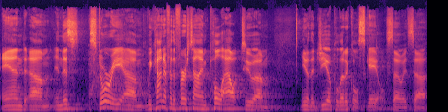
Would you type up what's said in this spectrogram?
And um, in this story, um, we kind of, for the first time, pull out to um, you know the geopolitical scale. So it's uh,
